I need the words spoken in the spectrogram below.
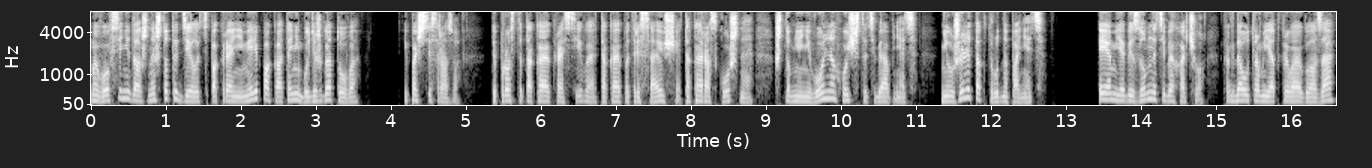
мы вовсе не должны что-то делать, по крайней мере, пока ты не будешь готова». И почти сразу. «Ты просто такая красивая, такая потрясающая, такая роскошная, что мне невольно хочется тебя обнять. Неужели так трудно понять?» «Эм, я безумно тебя хочу. Когда утром я открываю глаза,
